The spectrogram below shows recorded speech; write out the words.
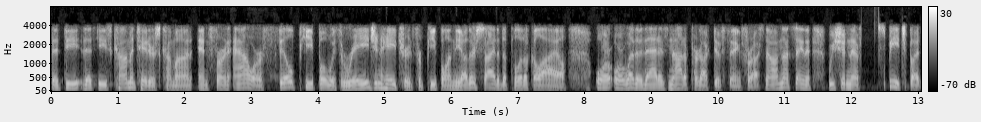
that the that these commentators come on and for an hour fill people with rage and hatred for people on the other side of the political aisle, or or whether that is not a productive thing for us? Now, I'm not saying that we shouldn't have speech, but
